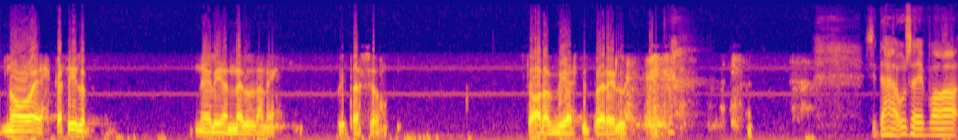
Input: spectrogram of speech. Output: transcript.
No ehkä sillä neljännellä niin pitäisi jo saada viesti perille. Sitähän usein vaan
